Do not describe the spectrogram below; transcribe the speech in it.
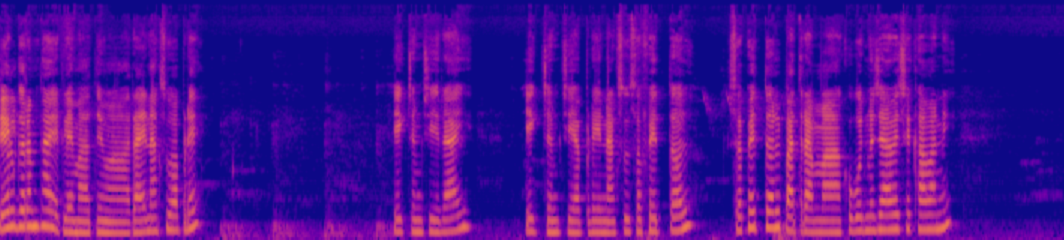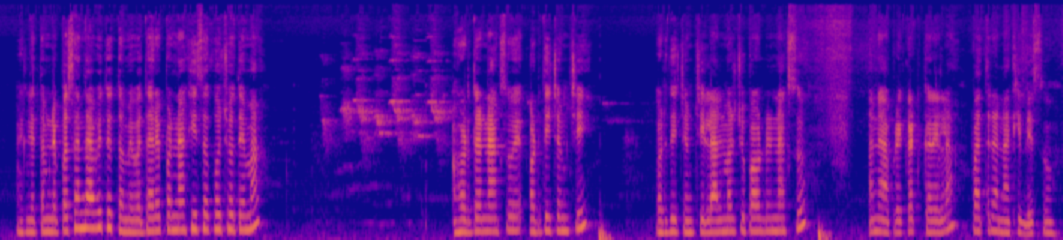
તેલ ગરમ થાય એટલે એમાં તેમાં રાઈ નાખશું આપણે. એક ચમચી રાઈ એક ચમચી આપણે નાખશું સફેદ તલ. સફેદ તલ પાત્રામાં ખૂબ જ મજા આવે છે ખાવાની. એટલે તમને પસંદ આવે તો તમે વધારે પણ નાખી શકો છો તેમાં. હળદર નાખશું એ અડધી ચમચી. અડધી ચમચી લાલ મરચું પાવડર નાખશું. અને આપણે કટ કરેલા પાત્રા નાખી દઈશું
